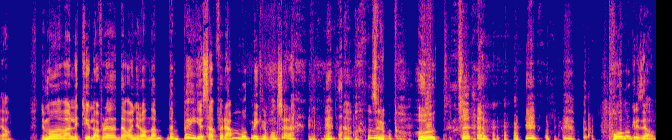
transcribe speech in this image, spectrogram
ja. Du må være litt tydeligere, for det, det andre de, de bøyer seg frem mot mikrofonen, ser jeg. Og så roper hot! På nå, Kristian.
